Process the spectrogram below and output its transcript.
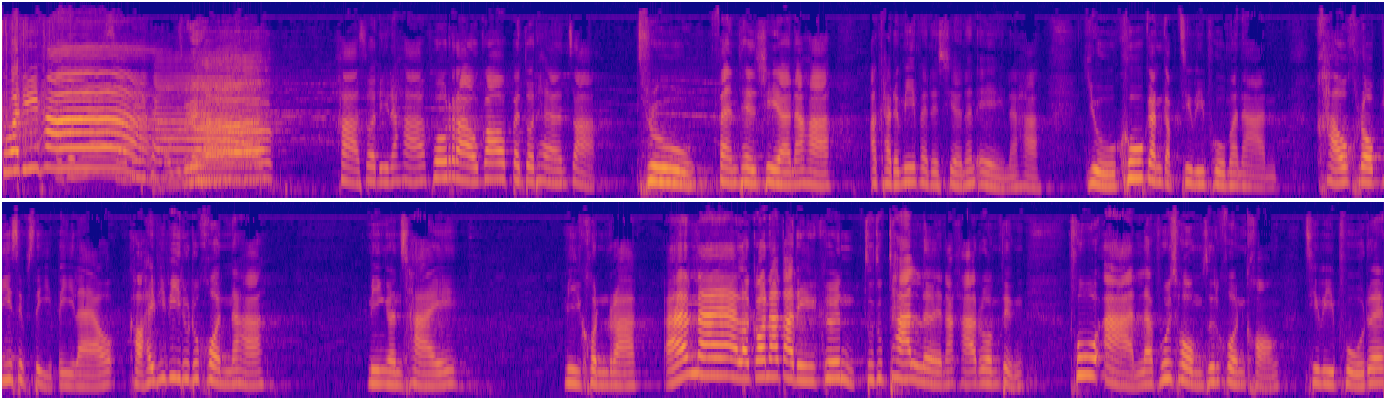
สวัสดีค่ะ สวัสดีครับ ค่ะ สวัสดีนะคะ พวกเราก็เป็นตัวแทนจาก True Fantasia นะคะ Academy Fantasia นั่นเองนะคะ อยู่คู่กันกับทีวีภูมานาน เขาครบ 24 ปีแล้ว ขอให้พี่ๆทุกๆคนนะคะ มีเงินใช้ มีคนรักอันแน่แล้วก็หน้าตาดีขึ้นทุกๆท่านเลยนะคะ รวมถึงผู้อ่านและผู้ชมทุกคนของทีวีพูด้วย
